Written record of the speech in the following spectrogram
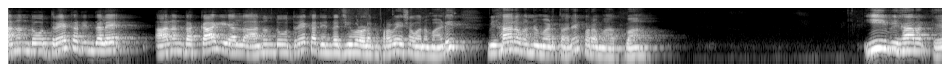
ಆನಂದೋದ್ರೇಕದಿಂದಲೇ, ಆನಂದಕ್ಕಾಗಿ ಅಲ್ಲ, ಆನಂದೋದ್ರೇಕದಿಂದ ಜೀವರೊಳಗೆ ಪ್ರವೇಶವನ್ನು ಮಾಡಿ ವಿಹಾರವನ್ನು ಮಾಡ್ತಾನೆ ಪರಮಾತ್ಮ. ಈ ವಿಹಾರಕ್ಕೆ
